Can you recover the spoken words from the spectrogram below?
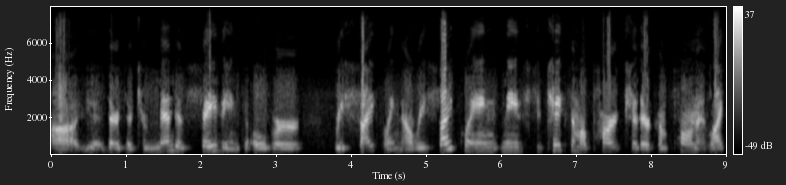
uh, there's a tremendous savings over recycling. Now recycling needs to take them apart to their component, like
